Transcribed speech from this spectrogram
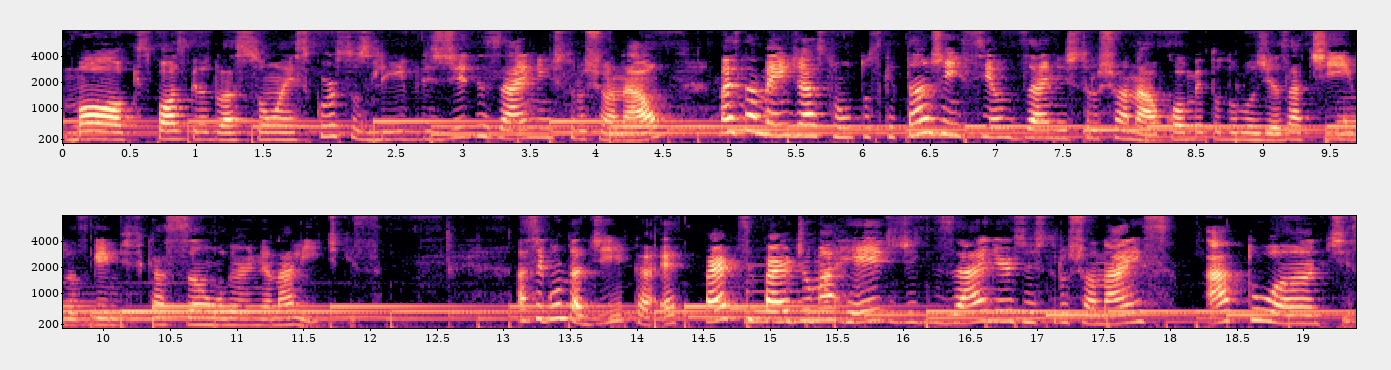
MOOCs, pós-graduações, cursos livres de design instrucional, mas também de assuntos que tangenciam design instrucional, como metodologias ativas, gamificação, learning analytics. A segunda dica é participar de uma rede de designers instrucionais atuantes.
